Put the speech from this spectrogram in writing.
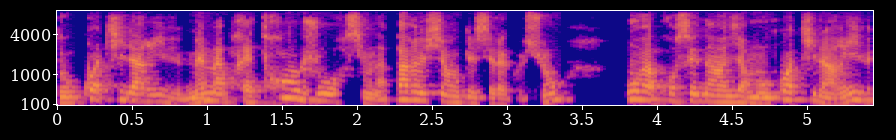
Donc quoi qu'il arrive, même après 30 jours, si on n'a pas réussi à encaisser la caution, on va procéder à un virement quoi qu'il arrive,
